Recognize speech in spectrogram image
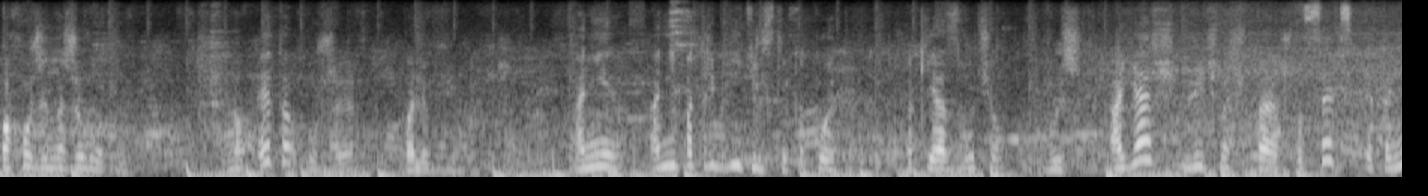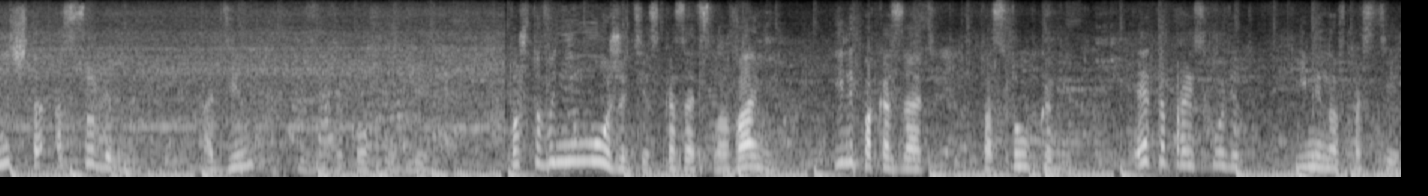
похожий на животных, но это уже по любви. Они, они потребительский какой-то, как я озвучил выше. А я лично считаю, что секс это нечто особенное, один из языков любви. То, что вы не можете сказать словами или показать поступками, это происходит именно в постели.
